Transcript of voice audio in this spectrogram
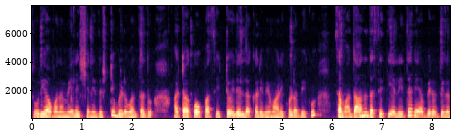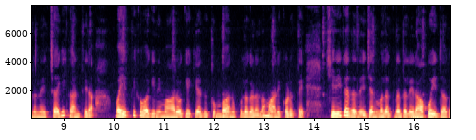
ಸೂರ್ಯ ಅವನ ಮೇಲೆ ಶನಿ ದೃಷ್ಟಿ ಬೀಳುವಂಥದ್ದು. ಹಠ ಕೋಪ, ಸಿಟ್ಟು ಇದೆಲ್ಲ ಕಡಿಮೆ ಮಾಡಿಕೊಳ್ಳಬೇಕು. ಸಮಾಧಾನದ ಸ್ಥಿತಿಯಲ್ಲಿದ್ದರೆ ಅಭಿವೃದ್ಧಿಗಳನ್ನು ಹೆಚ್ಚಾಗಿ ಕಾಣ್ತೀರಾ? ವೈಯಕ್ತಿಕವಾಗಿ ನಿಮ್ಮ ಆರೋಗ್ಯಕ್ಕೆ ಅದು ತುಂಬ ಅನುಕೂಲಗಳನ್ನು ಮಾಡಿಕೊಡುತ್ತೆ. ಶರೀರದಲ್ಲಿ ಜನ್ಮ ಲಗ್ನದಲ್ಲಿ ರಾಹು ಇದ್ದಾಗ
